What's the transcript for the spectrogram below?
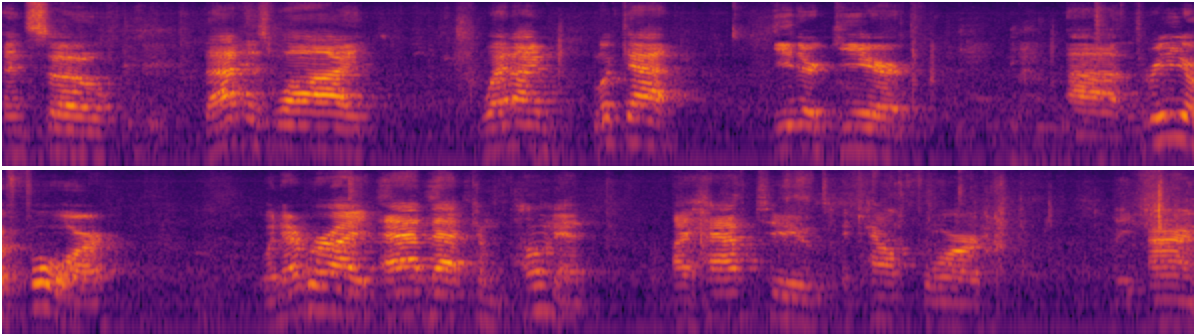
And so that is why when I look at either gear uh, three or four, whenever I add that component, I have to account for the arm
